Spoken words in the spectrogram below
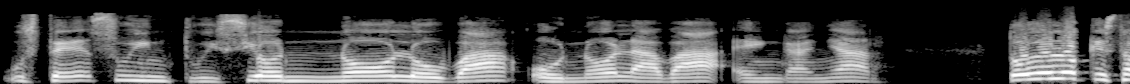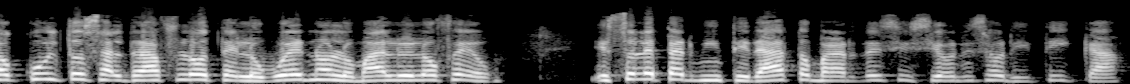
usted su intuición no lo va o no la va a engañar. Todo lo que está oculto saldrá a flote, lo bueno, lo malo y lo feo. Y esto le permitirá tomar decisiones ahorita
